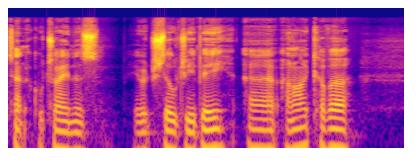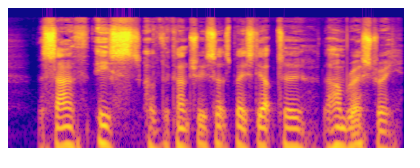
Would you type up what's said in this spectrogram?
technical trainers here at STIHL GB, uh, and I cover the south east of the country, so it's basically up to the Humber Estuary.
